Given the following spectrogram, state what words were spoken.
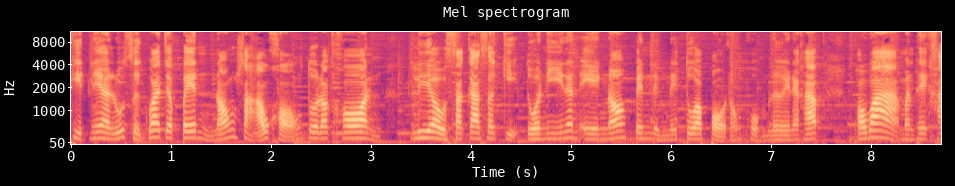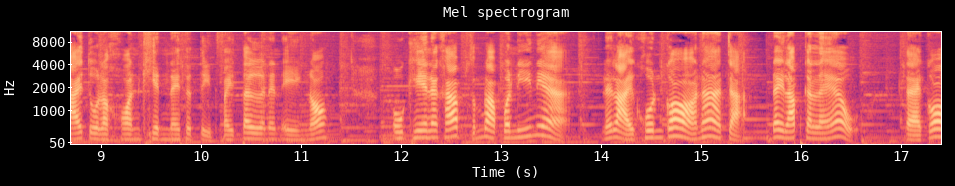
ผิดเนี่ยรู้สึกว่าจะเป็นน้องสาวของตัวละครเลียวซากาสกิตัวนี้นั่นเองเนาะเป็นหนึ่งในตัวโปรดของผมเลยนะครับเพราะว่ามันคล้ายๆตัวละครเคนในสตรีทไฟเตอร์นั่นเองเนาะโอเคนะครับสำหรับวันนี้เนี่ยหลายๆ คนก็น่าจะได้รับกันแล้ว แต่ก็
